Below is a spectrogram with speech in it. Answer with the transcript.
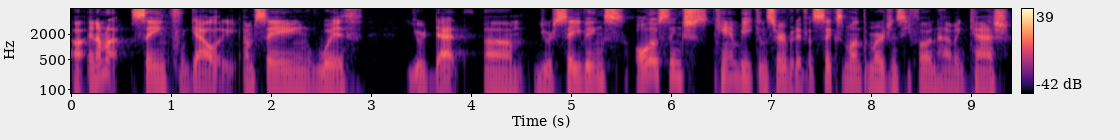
Uh, and I'm not saying frugality. I'm saying with your debt, um, your savings, all those things can be conservative. A six month emergency fund, having cash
